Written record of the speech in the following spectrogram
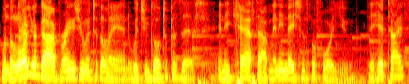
When the Lord your God brings you into the land which you go to possess, and he cast out many nations before you the Hittites,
